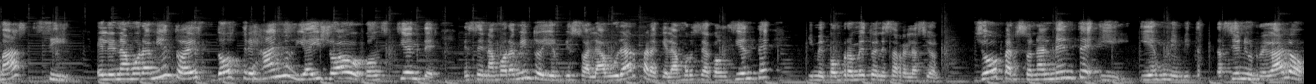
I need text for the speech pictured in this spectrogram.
más? Sí. El enamoramiento es dos, tres años y ahí yo hago consciente ese enamoramiento y empiezo a laburar para que el amor sea consciente y me comprometo en esa relación. Yo personalmente, y, y es una invitación y un regalo,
